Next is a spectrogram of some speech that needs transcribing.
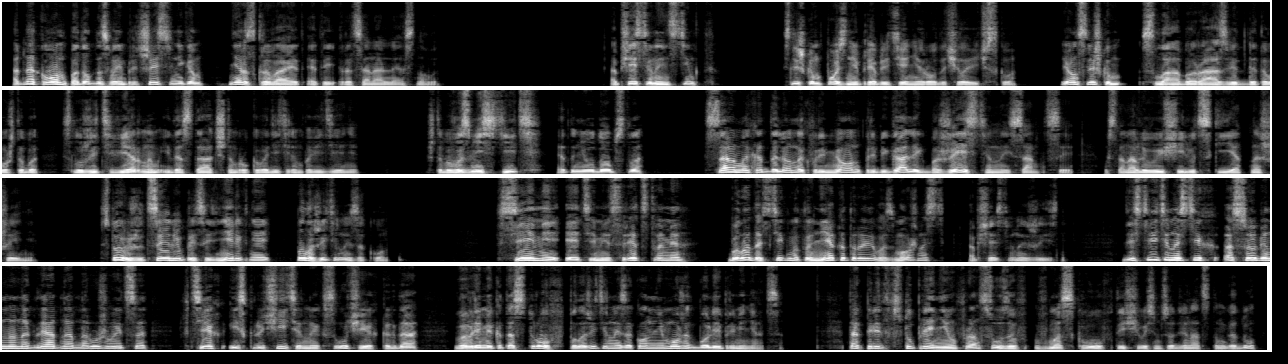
Однако он, подобно своим предшественникам, не раскрывает этой рациональной основы. Общественный инстинкт — слишком позднее приобретение рода человеческого, и он слишком слабо развит для того, чтобы служить верным и достаточным руководителем поведения. Чтобы возместить это неудобство, с самых отдаленных времен прибегали к божественной санкции — устанавливающей людские отношения. С той же целью присоединили к ней положительный закон. Всеми этими средствами была достигнута некоторая возможность общественной жизни. Действительность их особенно наглядно обнаруживается в тех исключительных случаях, когда во время катастроф положительный закон не может более применяться. Так, перед вступлением французов в Москву в 1812 году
